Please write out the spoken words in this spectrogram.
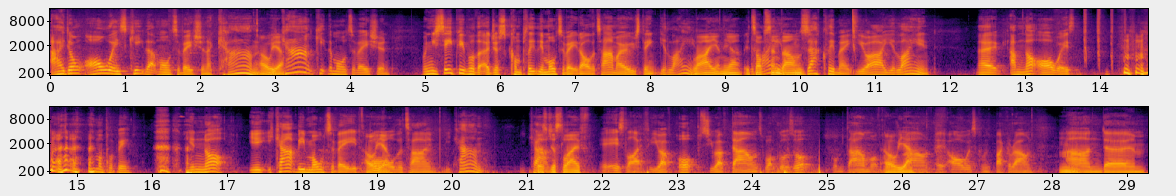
I don't always keep that motivation. I can't. Oh, You yeah. can't keep the motivation. When you see people that are just completely motivated all the time, I always think you're lying. Lying, yeah, it's You're ups and downs. Exactly, mate. You are. You're lying. Uh, I'm not always. Come on, puppy. You're not. You, you can't be motivated Oh, all yeah. the time. You can't. You can't. That's just life. It is life. You have ups. You have downs. What goes up comes down. What goes Oh, yeah. down, it always comes back around. And um,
